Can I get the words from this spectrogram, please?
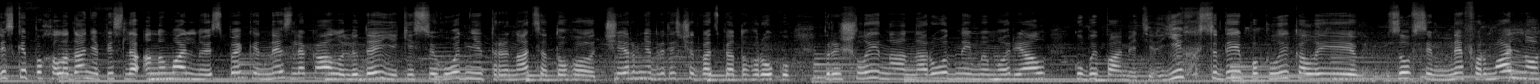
Різке похолодання після аномальної спеки не злякало людей, які сьогодні, 13 червня 2025 року, прийшли на народний меморіал Куби пам'яті. Їх сюди покликали зовсім неформально.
